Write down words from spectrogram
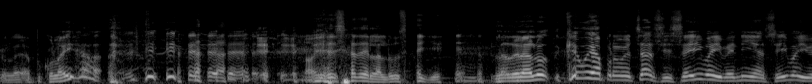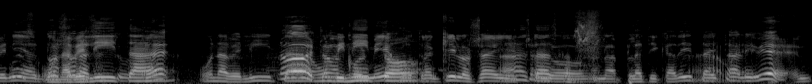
¿Con la, con la hija? No, yo decía de la luz ayer. La de la luz. ¿Qué voy a aprovechar si se iba y venía, se iba y venía? dos Pues, una horas velita, ¿eh? una velita, No, un estaba con mi hijo, vinito. tranquilos ahí, Ah, echando una platicadita y Ah, tal, y bien.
